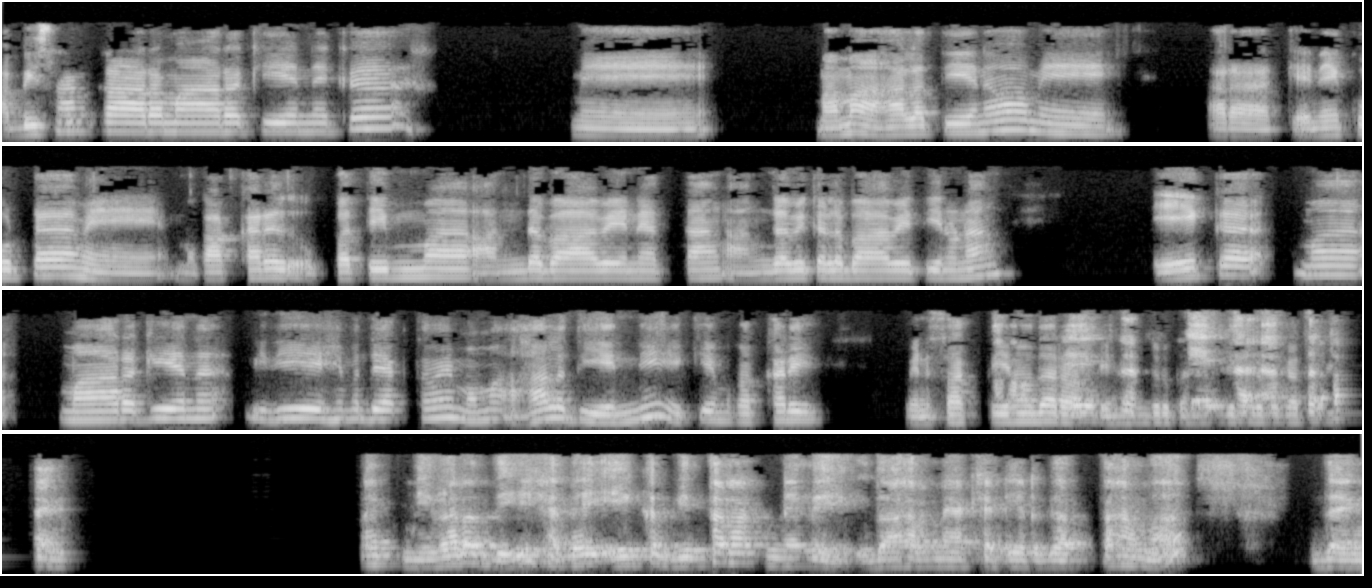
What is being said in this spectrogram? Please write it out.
අபிසංකාරමාර කියන එක මේ මම අහලා තියෙනවා මේ අර කෙනෙකුට මේ මොකක් හරි උපතින්ම අන්ධභාවය නැත්තම් අංග විකලභාවය තියෙනවා නම් ඒකම මාර කියන විදිහේ එහෙම දෙයක් තමයි මම අහලා තියෙන්නේ. ඒකේ මොකක් හරි වෙනසක් තියෙනවද අර පැහැදිලි නිවැරදි. හැබැයි ඒක විතරක් නෙමෙයි. උදාහරණයක් හැටියට ගත්තහම දැන්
